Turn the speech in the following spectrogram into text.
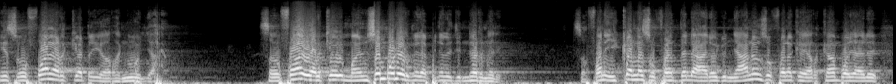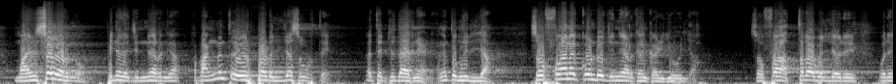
നീ സൊഫാൻ ഇറക്കിയിട്ട് ഇറങ്ങൂല സൊഫാൻ ഇറക്കിയ ഒരു മനുഷ്യൻ പോലും ഇറങ്ങില്ല പിന്നെ ജിന്നിറങ്ങൽ സുഫാൻ ഈ കണ്ണ സുഫാനത്തിന്റെ ആരോഗ്യം ഞാനും സുഫാനൊക്കെ ഇറക്കാൻ പോയാൽ മനുഷ്യൻ ഇറങ്ങും. പിന്നെ ജിന്നിറങ്ങുക അപ്പം അങ്ങനത്തെ ഏർപ്പാടില്ല സുഹൃത്തെ. അത് തെറ്റിദ്ധാരണയാണ്. അങ്ങനത്തെ ഒന്നുമില്ല സുഫാനെ കൊണ്ട് ജിന്നെ ഇറക്കാൻ കഴിയൂല സുഫ അത്ര വലിയൊരു ഒരു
